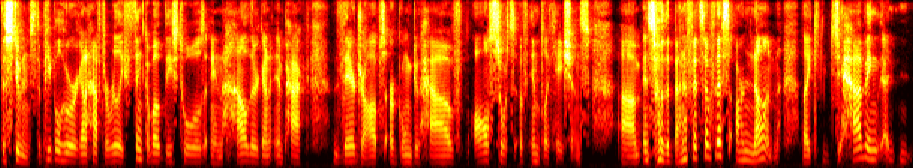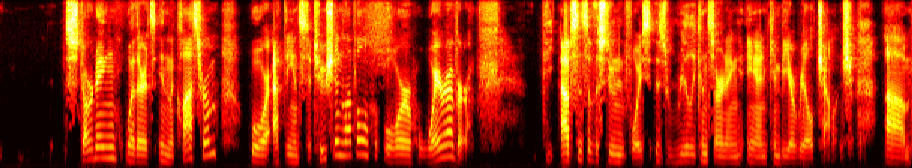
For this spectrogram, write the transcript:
the students, the people who are going to have to really think about these tools and how they're going to impact their jobs are going to have all sorts of implications. Um, and so the benefits of this are none. Like having uh, starting whether it's in the classroom or at the institution level or wherever, the absence of the student voice is really concerning and can be a real challenge. Um,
